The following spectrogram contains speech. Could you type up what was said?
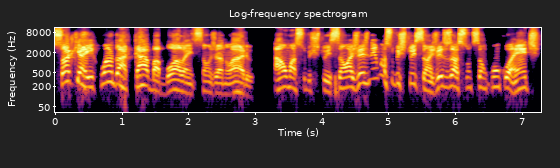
Só que aí, quando acaba a bola em São Januário, há uma substituição, às vezes nem uma substituição, às vezes os assuntos são concorrentes,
